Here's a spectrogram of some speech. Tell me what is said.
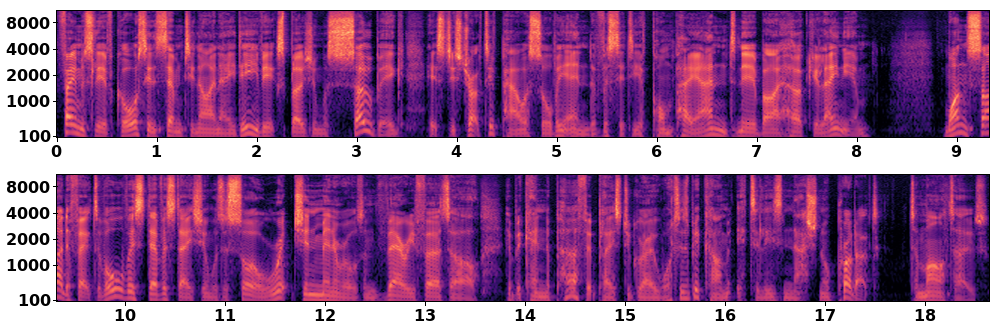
Famously, of course, in 79 AD, the explosion was so big its destructive power saw the end of the city of Pompeii and nearby Herculaneum. One side effect of all this devastation was a soil rich in minerals and very fertile. It became the perfect place to grow what has become Italy's national product tomatoes.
